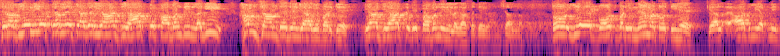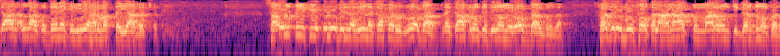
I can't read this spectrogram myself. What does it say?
صرف یہ نیت کر لیں کہ اگر یہاں جہاد پہ پابندی لگی، ہم جان دے دیں گے آگے بڑھ کے، یہاں جہاد پہ کوئی پابندی نہیں لگا سکے گا انشاءاللہ۔ تو یہ بہت بڑی نعمت ہوتی ہے کہ آدمی اپنی جان اللہ کو دینے کے لیے ہر وقت تیار رکھے۔ سعودی فی قلوب الذین کفر الرعبا میں کافروں کے دلوں میں روب ڈال دوں گا۔ فضربو فوق العناق تم مارو ان کی گردنوں پر۔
